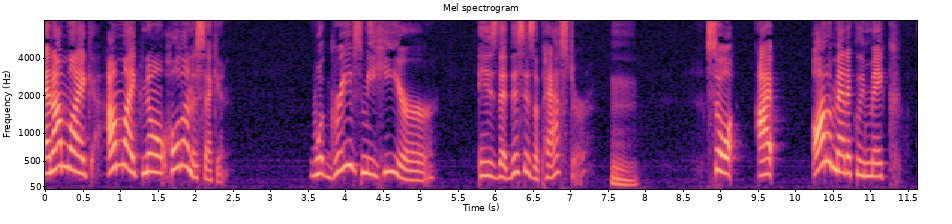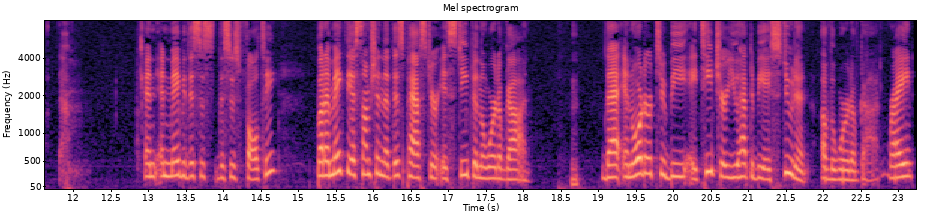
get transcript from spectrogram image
And I'm like, I'm like, "No, hold on a second. What grieves me here is that this is a pastor. Hmm. So I automatically make and and maybe this is this is faulty, but I make the assumption that this pastor is steeped in the word of God. That in order to be a teacher, you have to be a student of the word of God, right?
